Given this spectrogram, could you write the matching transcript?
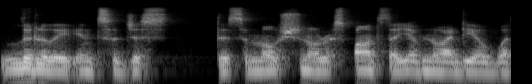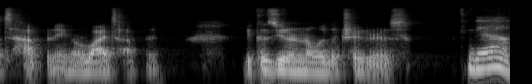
literally into just this emotional response that you have no idea what's happening or why it's happening because you don't know what the trigger is. Yeah.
